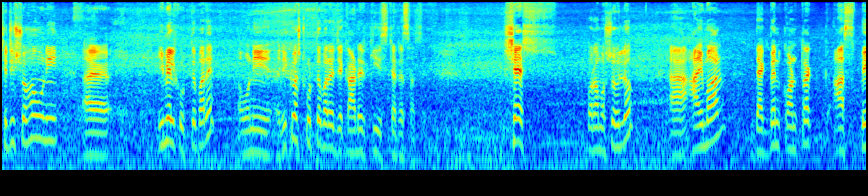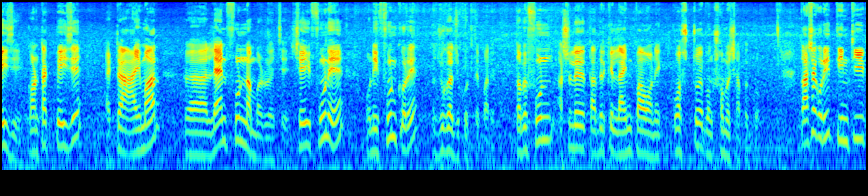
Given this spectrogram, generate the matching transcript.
সেটি সহ উনি ইমেল করতে পারে, উনি রিকোয়েস্ট করতে পারে যে কার্ডের কী স্ট্যাটাস আছে। শেষ পরামর্শ হলো আইমার, দেখবেন কন্ট্রাক্ট আস পেজে কন্ট্যাক্ট পেজে একটা আইমার ল্যান্ড ফোন নাম্বার রয়েছে। সেই ফোনে উনি ফোন করে যোগাযোগ করতে পারে তবে ফোন আসলে তাদেরকে লাইন পাওয়া অনেক কষ্ট এবং সময় সাপেক্ষ। তো আশা করি তিনটির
